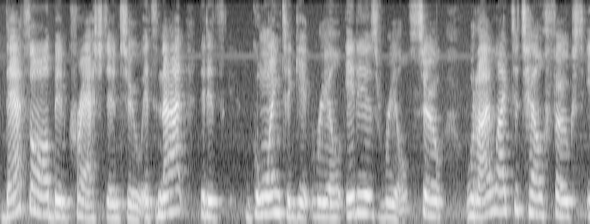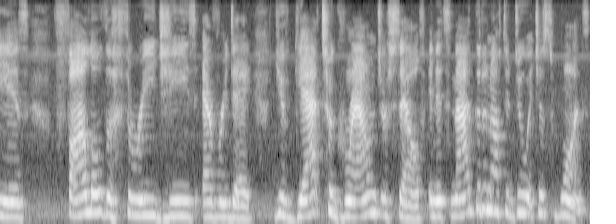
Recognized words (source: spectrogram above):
That's all been crashed into. It's not that it's going to get real, it is real. So, what I like to tell folks is follow the three G's every day. You've got to ground yourself, and it's not good enough to do it just once.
